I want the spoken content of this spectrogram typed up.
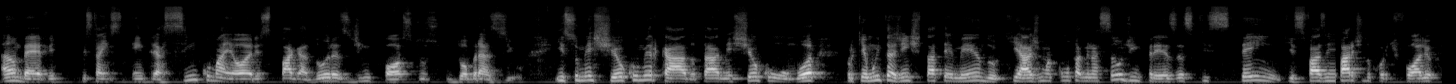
A Ambev está entre as cinco maiores pagadoras de impostos do Brasil. Isso mexeu com o mercado, tá? Mexeu com o humor, porque muita gente está temendo que haja uma contaminação de empresas que têm, que fazem parte do portfólio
